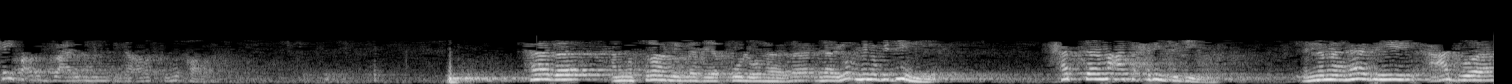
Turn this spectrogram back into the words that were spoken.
كيف أرد عليهم إذا أردت مقاومة؟ هذا النصراني الذي يقول هذا لا يؤمن بدينه حتى مع تحريف دينه. إنما هذه عدوى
